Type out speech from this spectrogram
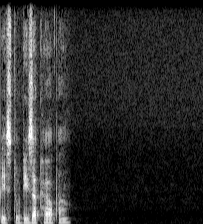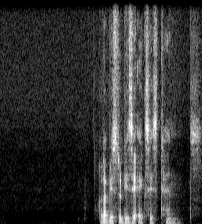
Bist du dieser Körper? Oder bist du diese Existenz?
